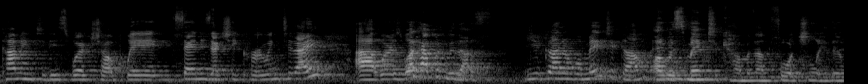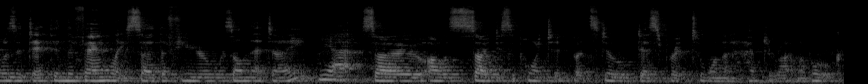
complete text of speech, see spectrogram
come into this workshop where Sandy's actually crewing today, uh, whereas what happened with us? You kind of were meant to come. I was meant to come, and unfortunately, there was a death in the family, so the funeral was on that day. Yeah. So I was so disappointed, but still desperate to want to have to write my book.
